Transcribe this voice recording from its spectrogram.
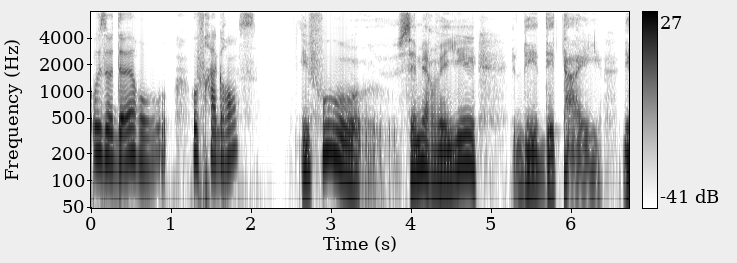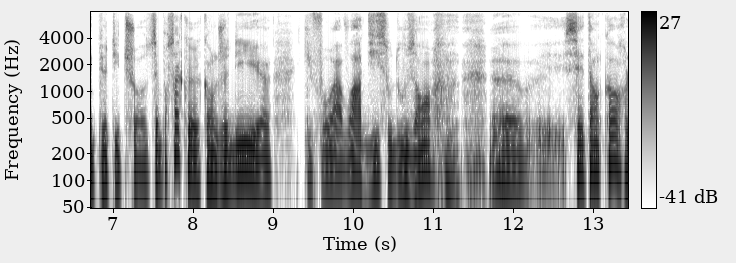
aux odeurs, aux fragrances? Il faut s'émerveiller des détails, des petites choses. C'est pour ça que quand je dis euh, qu'il faut avoir 10 ou 12 ans, euh, c'est encore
